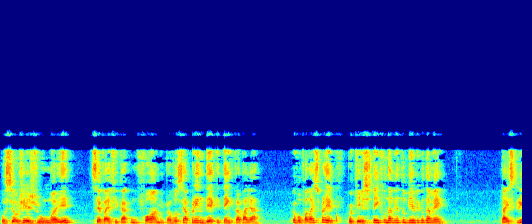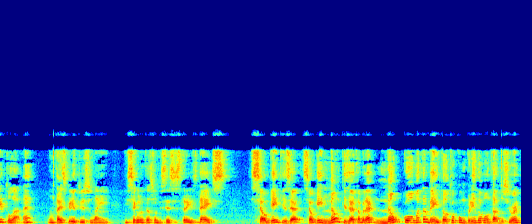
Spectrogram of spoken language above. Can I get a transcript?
o seu jejum aí, você vai ficar com fome para você aprender que tem que trabalhar. Eu vou falar isso para ele, porque isso tem fundamento bíblico também. Está escrito lá, né? Não está escrito isso lá em, em 2 Tessalonicenses 3,10? Se alguém quiser, se alguém não quiser trabalhar, não coma também. Então eu estou cumprindo a vontade do Senhor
